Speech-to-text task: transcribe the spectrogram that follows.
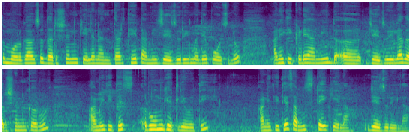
तर मोरगावचं दर्शन केल्यानंतर थेट आम्ही जेजुरीमध्ये पोचलो आणि तिकडे आम्ही द जेजुरीला दर्शन करून आम्ही तिथेच रूम घेतली होती आणि तिथेच आम्ही स्टे केला जेजुरीला.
